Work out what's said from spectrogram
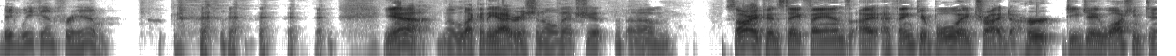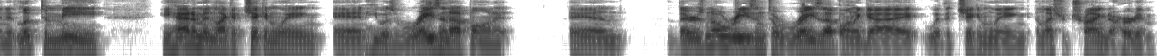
big weekend for him. yeah, the luck of the Irish and all that shit. Um, sorry, Penn State fans. I, I think your boy tried to hurt DJ Washington. It looked to me he had him in like a chicken wing and he was raising up on it. And there's no reason to raise up on a guy with a chicken wing unless you're trying to hurt him.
